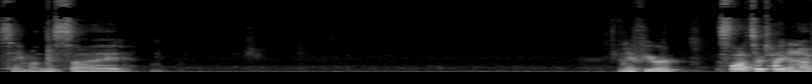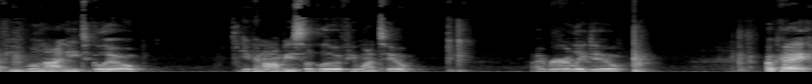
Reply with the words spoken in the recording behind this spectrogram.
Same on this side. And if your slots are tight enough, you will not need to glue. You can obviously glue if you want to. I rarely do. Okay,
